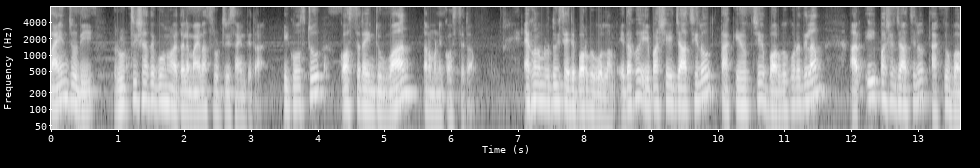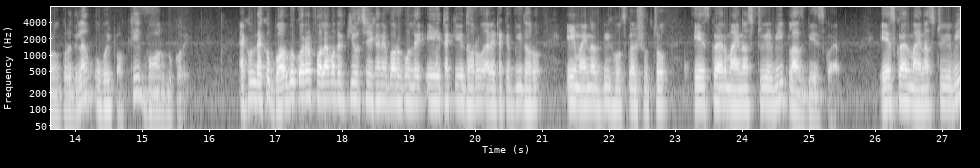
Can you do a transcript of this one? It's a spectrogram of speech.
সাইন যদি রুট থ্রির সাথে গুণ হয়, তাহলে minus root three sine theta equals to cos theta into one তার মানে কস্তেটা এখন আমরা দুই সাইডে বর্গ করলাম। এ দেখো এই পাশে যা ছিল, তাকে হচ্ছে বর্গ করে দিলাম। আর এই পাশে যা ছিল, তাকেও বর্গ করে দিলাম, উভয় পক্ষে বর্গ করে। এখন দেখো, বর্গ করার ফলে আমাদের কি হচ্ছে? এখানে বর্গ করলে এ এটাকে ধরো, আর এটাকে বি ধরো। A minus B whole square সূত্র। A square minus two A B plus B square A square minus two A B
